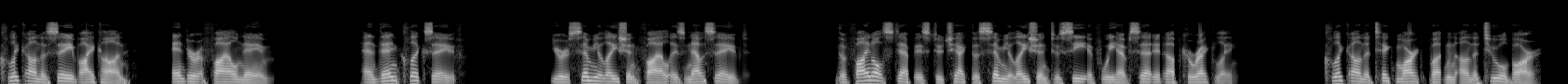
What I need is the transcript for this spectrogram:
Click on the Save icon, enter a file name. And then click Save. Your simulation file is now saved. The final step is to check the simulation to see if we have set it up correctly. Click on the tick mark button on the toolbar.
